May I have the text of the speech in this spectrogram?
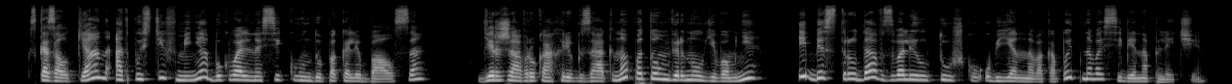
— сказал Киан, отпустив меня, буквально секунду поколебался, держа в руках рюкзак, но потом вернул его мне и без труда взвалил тушку убиенного копытного себе на плечи.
